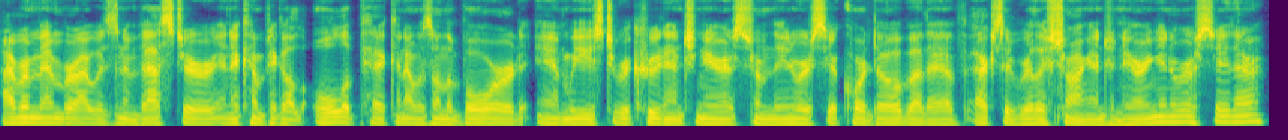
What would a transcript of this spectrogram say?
I remember I was an investor in a company called Olapic, and I was on the board, and we used to recruit engineers from the University of Cordoba. They have actually really strong engineering university there.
